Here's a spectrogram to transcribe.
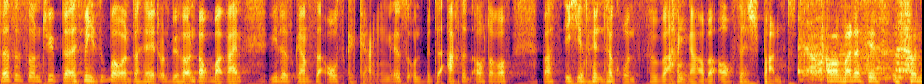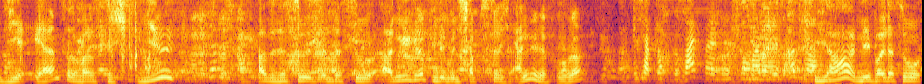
Das ist so ein Typ, der mich super unterhält und wir hören noch mal rein, wie das Ganze ausgegangen ist und bitte achtet auch darauf, was ich im Hintergrund zu sagen habe. Auch sehr spannend. aber war das jetzt von dir ernst oder war das gespielt? Also, dass du, dass du angegriffen Ich hab dich doch nicht angegriffen, oder? Ich habe doch gesagt, weil du schon mal hier drin warst. Ja, nee, weil das so.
